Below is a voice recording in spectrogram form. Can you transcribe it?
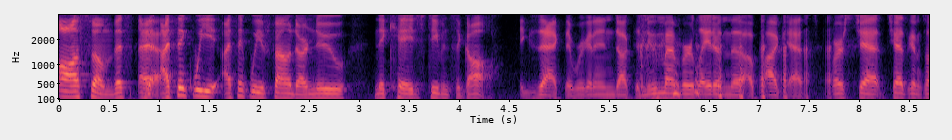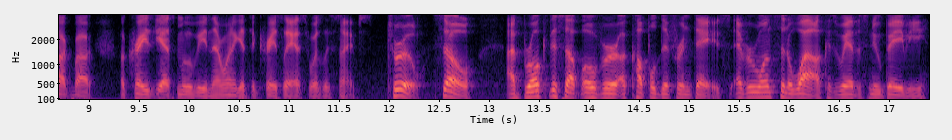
awesome. That's. Yeah. I, I think we. I think we've found our new Nick Cage, Steven Seagal. Exactly. We're going to induct a new member later in the uh, podcast. First, Chad. Chad's going to talk about a crazy ass movie, and then we're going to get to crazy ass Wesley Snipes. True. So I broke this up over a couple different days. Every once in a while, because we had this new baby.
